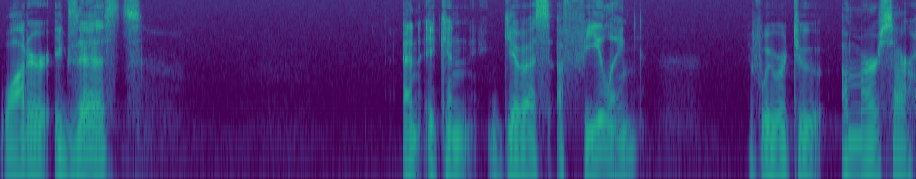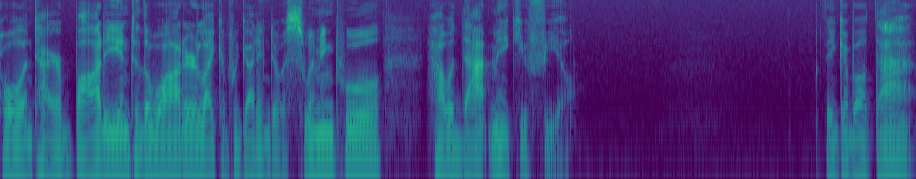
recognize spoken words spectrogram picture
Water exists and it can give us a feeling. If we were to immerse our whole entire body into the water, like if we got into a swimming pool, how would that make you feel? Think about that.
